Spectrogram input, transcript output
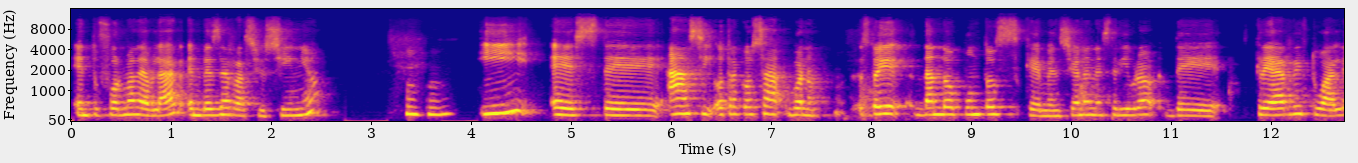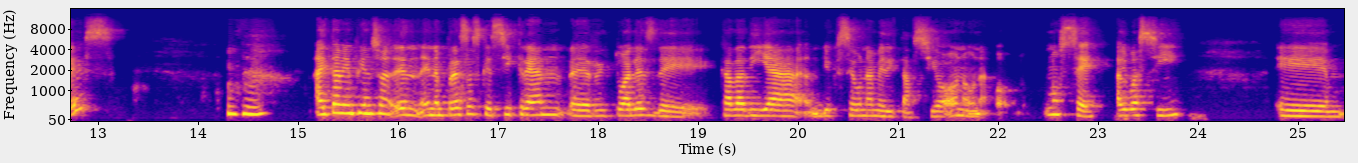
en tu forma de hablar en vez de raciocinio. Y este, ah, sí, otra cosa, bueno, estoy dando puntos que menciona en este libro de crear rituales. Ahí también pienso en, empresas que sí crean eh, rituales de cada día, yo que sé, una meditación o una, no sé, algo así. Eh,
